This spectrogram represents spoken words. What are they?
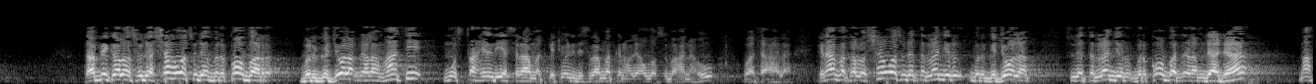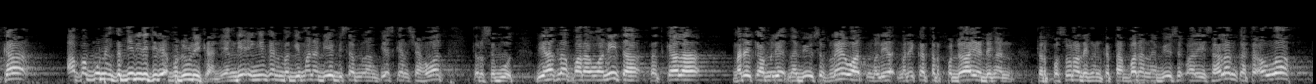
Tapi kalau sudah syahwat sudah berkobar, bergejolak dalam hati, mustahil dia selamat kecuali diselamatkan oleh Allah Subhanahu wa taala. Kenapa? Kalau syahwat sudah terlanjur bergejolak, sudah terlanjur berkobar dalam dada, maka Apa pun yang terjadi dia tidak pedulikan. Yang dia inginkan bagaimana dia bisa melampiaskan syahwat tersebut. Lihatlah para wanita tatkala mereka melihat Nabi Yusuf lewat, melihat mereka terpedaya dengan terpesona dengan ketampanan Nabi Yusuf alaihissalam, kata Allah,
